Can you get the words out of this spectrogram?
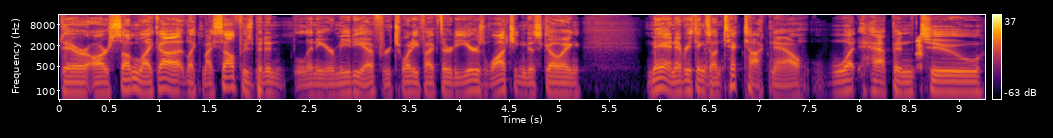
there are some like uh like myself who's been in linear media for 25 30 years watching this going man, everything's on TikTok now. What happened to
